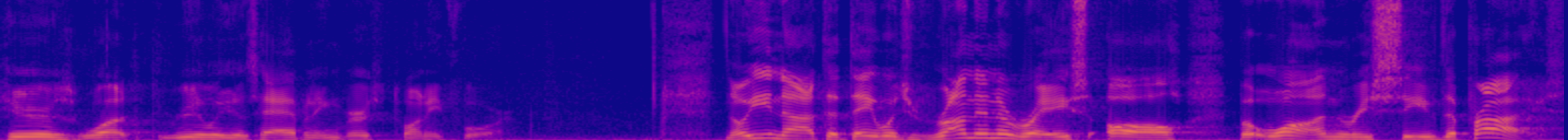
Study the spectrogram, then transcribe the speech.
here's what really is happening, verse 24. Know ye not that they which run in a race, all but one receive the prize?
